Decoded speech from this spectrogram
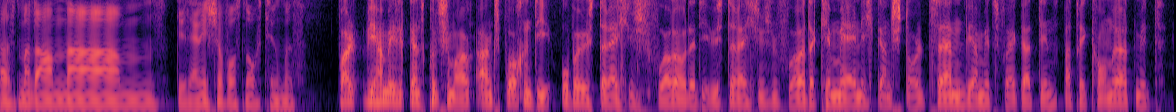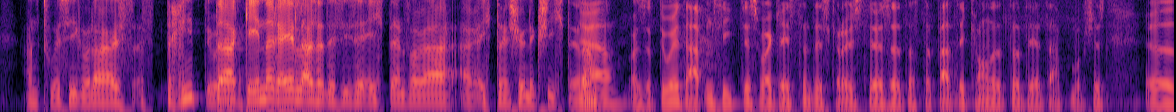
dass man dann ähm, das eigentlich schon fast nachziehen muss. Paul, wir haben ja ganz kurz schon mal angesprochen, die oberösterreichischen Fahrer oder die österreichischen Fahrer, da können wir eigentlich ganz stolz sein. Wir haben jetzt vorher gerade den Patrick Konrad mit einem Toursieg oder als, als Dritter generell. Also das ist ja echt einfach eine, eine echt eine schöne Geschichte, oder? Ja, also du Etappensieg, das war gestern das Größte, also dass der Patrick Konrad da die Etappen abschießt, äh,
